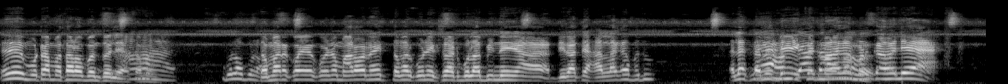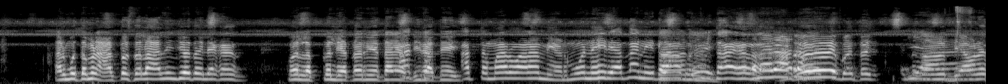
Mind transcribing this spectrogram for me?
એ મોટા મથાળો બંધ લ્યા તમે બોલો બોલો. તમારે કોઈ કોઈને મારવા નહીં તમારે કોઈને એકસો આઠ બોલાવી નહીં આ અડધી રાતે હાલ લાગે બધું? એટલે તમે બે એક જ માળાના મણકા હોય લ્યા અને હું તમને હાલ તો સલાહ આલીને જોયો તો એટલે કે કોઈ લપકો લેતા નહીં તારે અડધી રાતે. આ તમારા વાળા મેણમો નહીં રહેતા ને એટલે આ બધું થાય બંધ બેવને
